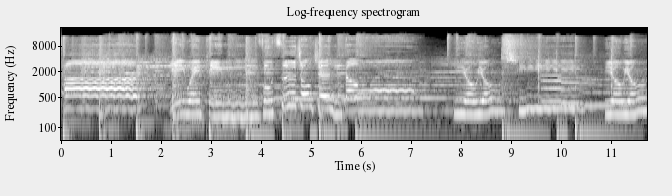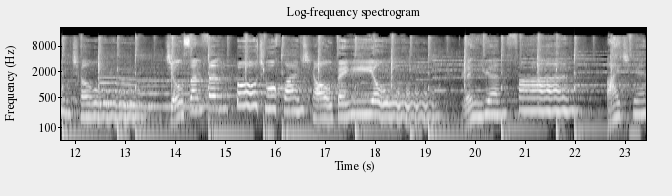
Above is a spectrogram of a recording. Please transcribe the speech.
滩，以为平复此中争斗。悠悠喜，悠悠愁，就算分不出欢笑悲忧，人愿翻百千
